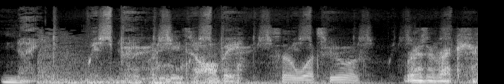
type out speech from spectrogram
Night Whispers. Needs a hobby. So what's yours? Resurrection.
